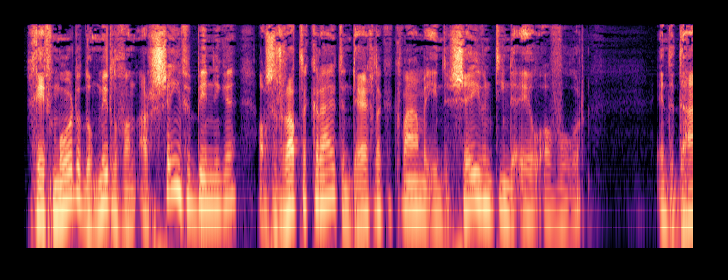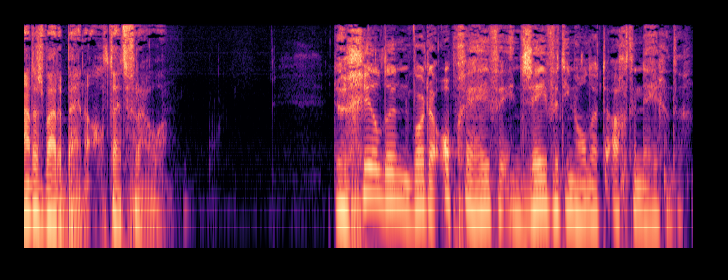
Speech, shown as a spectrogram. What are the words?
Gifmoorden door middel van arseenverbindingen als rattenkruid en dergelijke kwamen in de 17e eeuw al voor en de daders waren bijna altijd vrouwen. De gilden worden opgeheven in 1798.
